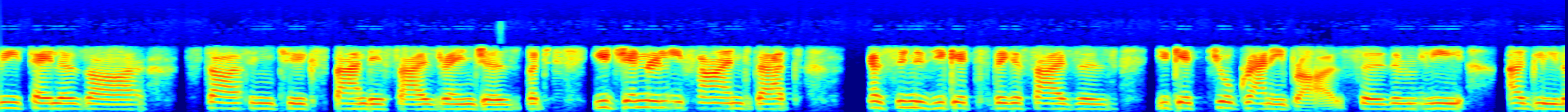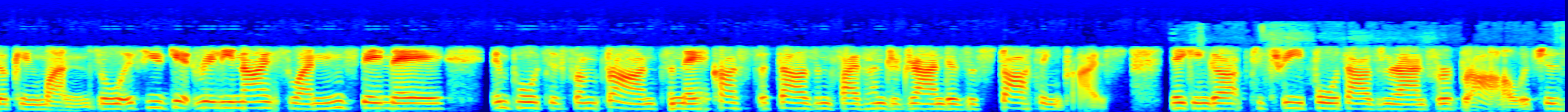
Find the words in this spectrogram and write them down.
retailers are starting to expand their size ranges, but you generally find that as soon as you get to bigger sizes, you get your granny bras, so the really ugly looking ones. Or if you get really nice ones, then they're imported from France and they cost a thousand five hundred rand as a starting price. They can go up to three, four thousand rand for a bra, which is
